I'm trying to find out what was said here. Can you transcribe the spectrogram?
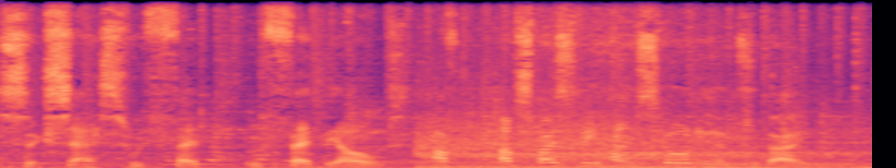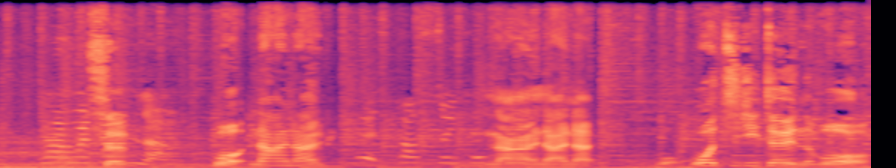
Success. We fed we fed the old. I'm, I'm supposed to be homeschooling them today. No, we're So done now. What? No, no, Let's pass the- no, no, no. Wh- What did you do in the war?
